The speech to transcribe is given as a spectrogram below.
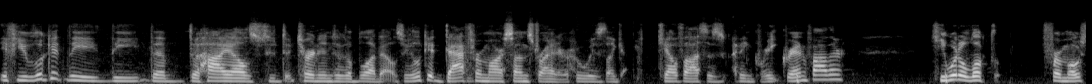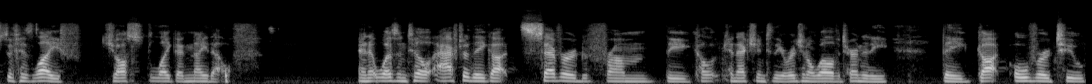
if you look at the the the, the high elves who turn into the blood elves, if you look at Dath'Remar Sunstrider, who is like Kael'thas's I think great grandfather, he would have looked for most of his life just like a night elf. And it was until after they got severed from the co- connection to the original Well of Eternity, they got over to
